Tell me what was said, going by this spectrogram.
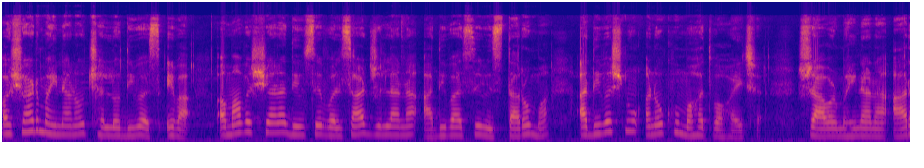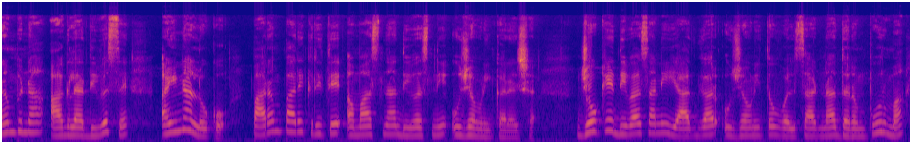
અષાઢ મહિનાનો છેલ્લો દિવસ એવા અમાવસ્યાના દિવસે વલસાડ જિલ્લાના આદિવાસી વિસ્તારોમાં આ દિવસનું અનોખું મહત્વ હોય છે. શ્રાવણ મહિનાના આરંભના આગલા દિવસે અહીંના લોકો પારંપરિક રીતે અમાસના દિવસની ઉજવણી કરે છે. જો કે દિવાસાની યાદગાર ઉજવણી તો વલસાડના ધરમપુરમાં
